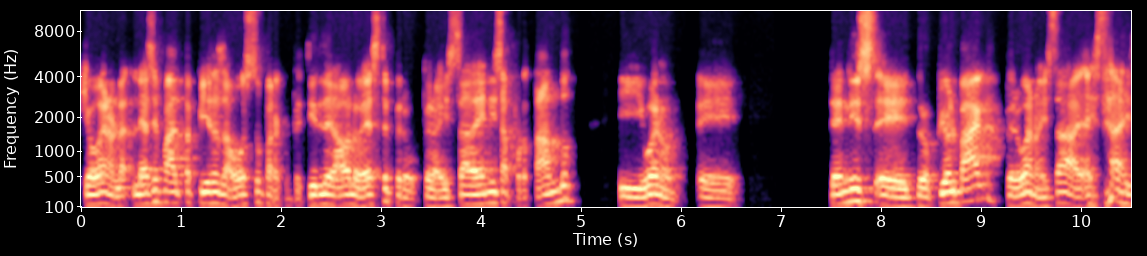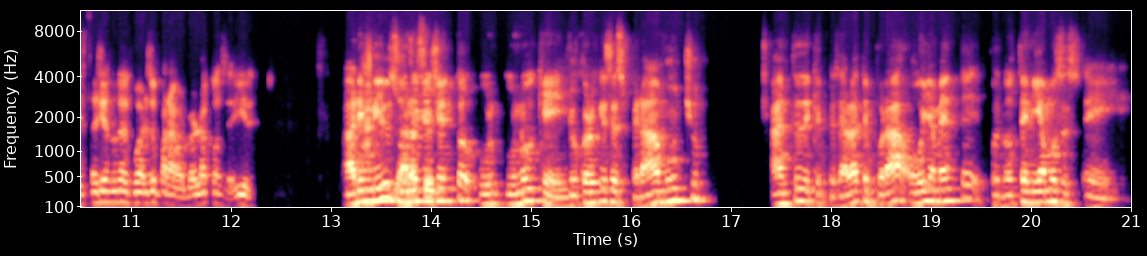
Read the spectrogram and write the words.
que bueno, le hace falta piezas a Boston para competir del lado del oeste, pero, pero ahí está Dennis aportando. Y bueno, eh, Dennis eh, dropeó el bag, pero bueno, ahí está, ahí está, ahí está haciendo un esfuerzo para volverlo a conseguir. Ari Mills, uno, yo siento, uno que yo creo que se esperaba mucho antes de que empezara la temporada. Obviamente, pues no teníamos, eh,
